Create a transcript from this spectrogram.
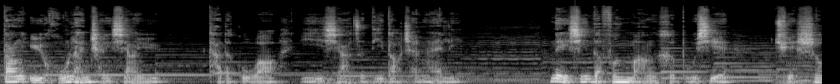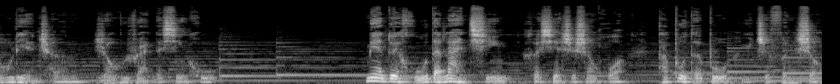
当与胡兰成相遇，她的孤傲一下子低到尘埃里。内心的锋芒和不屑，却收敛成柔软的心湖。面对湖的滥情和现实生活，他不得不与之分手。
